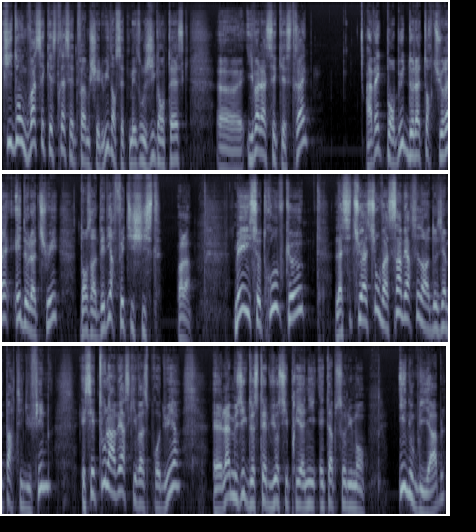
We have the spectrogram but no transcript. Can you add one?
qui donc va séquestrer cette femme chez lui dans cette maison gigantesque, euh, il va la séquestrer avec pour but de la torturer et de la tuer dans un délire fétichiste, voilà. Mais il se trouve que la situation va s'inverser dans la deuxième partie du film, et c'est tout l'inverse qui va se produire. Euh, la musique de Stelvio Cipriani est absolument inoubliable.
